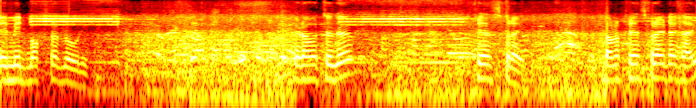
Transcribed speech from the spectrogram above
এই মিট বক্সটা তৈরি। এটা হচ্ছে যে ফ্রেঞ্চ ফ্রাই আমরা ফ্রেঞ্চ ফ্রাইটা খাই।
